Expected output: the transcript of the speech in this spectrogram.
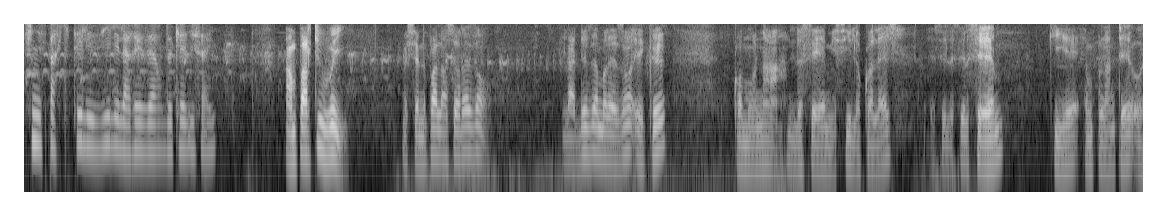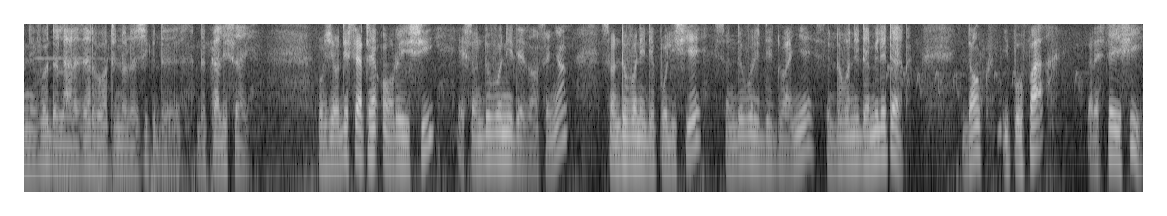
finissent par quitter les îles et la réserve de Kalisai En partie, oui, mais ce n'est pas la seule raison. La deuxième raison est que, comme on a le CM ici, le collège, c'est le seul CM qui est implanté au niveau de la réserve technologique de, de Aujourd'hui, certains ont réussi et sont devenus des enseignants, sont devenus des policiers, sont devenus des douaniers, sont devenus des militaires. Donc, ils ne peuvent pas rester ici.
